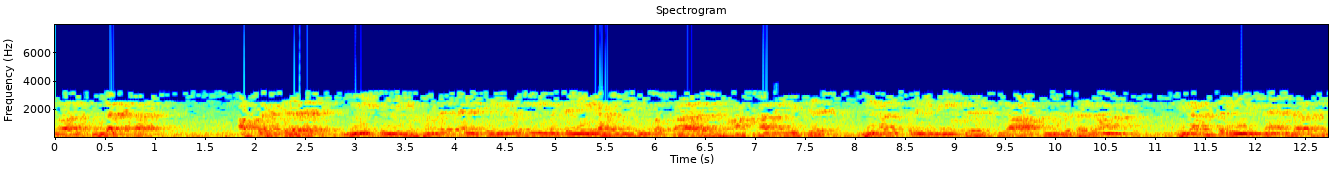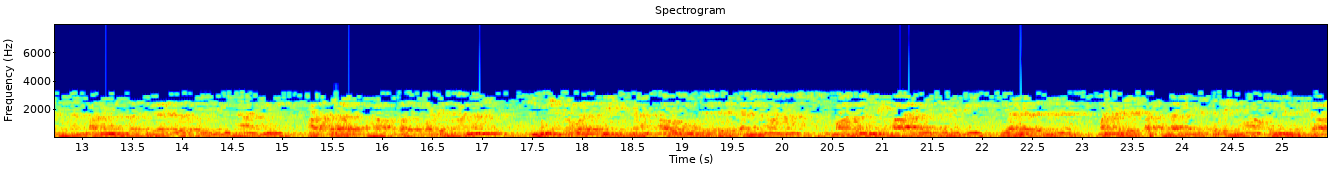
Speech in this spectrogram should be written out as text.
හොඳට අපට මේකේ හොඳ තැනක ඉපදීමට යන විපස්සාර වෙනවා හරියට නිරන්තරයෙන් මේක ක්‍රියාත්මක කරනවා. නිරන්තරයෙන් සෑහදාසන මනස සතියවලින් විනාඩි 4-5ක් වඩනවා නියම වශයෙන් අවබෝධ කරගන්නවා මරණ කාලයේ තුලදී සියල්ලම මට අත්හරින්නට වෙනවා ඒ නිසා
